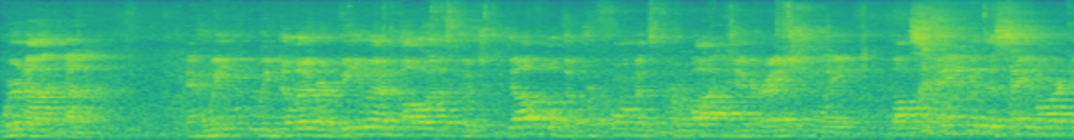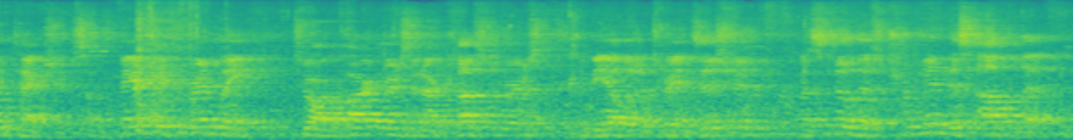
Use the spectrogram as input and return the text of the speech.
we're not done. And we, we delivered Beema and Mullins, which doubled the performance per watt generationally, while staying in the same architecture. So very friendly to our partners and our customers to be able to transition, but still this tremendous uplift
